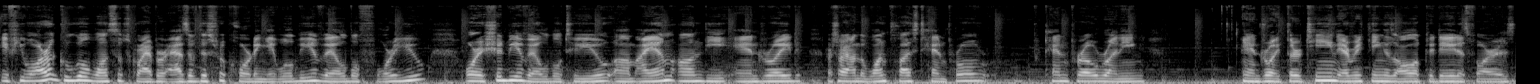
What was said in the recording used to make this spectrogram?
if you are a Google One subscriber as of this recording, it will be available for you, or it should be available to you. Um, I am on the Android, or sorry, on the OnePlus 10 Pro, 10 Pro running Android 13. Everything is all up to date as far as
